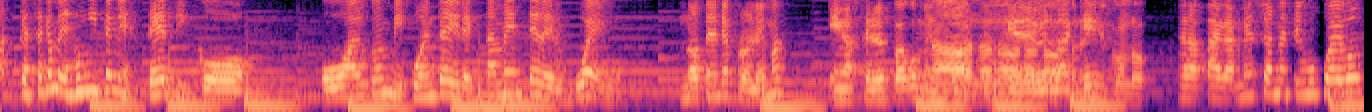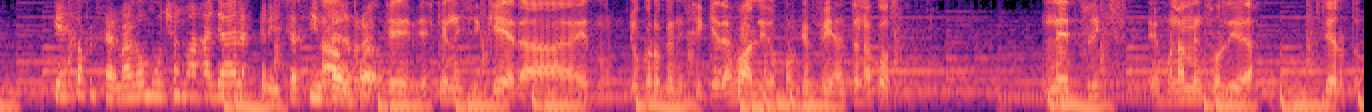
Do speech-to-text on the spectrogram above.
aunque sea que me deje un ítem estético o algo en mi cuenta directamente del juego, no tendré problema en hacer el pago mensual. no, no, porque de no, no, verdad es que, lo- para pagar mensualmente un juego, tienes que ofrecerme algo mucho más allá de la experiencia simple No, del pero es juego. que, es que ni siquiera, Edmund, yo creo que ni siquiera es válido, porque fíjate una cosa. Netflix es una mensualidad, ¿cierto?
